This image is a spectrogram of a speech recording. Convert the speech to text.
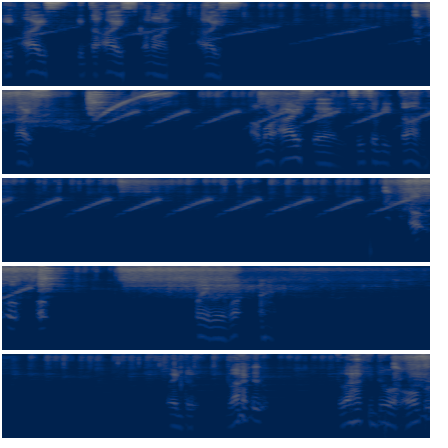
Hit ice. Hit the ice. Come on. Ice. Nice. One more ice and she should be done. Oh, oh, oh. Wait, wait, what? Do, I have to do I have to do it over?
